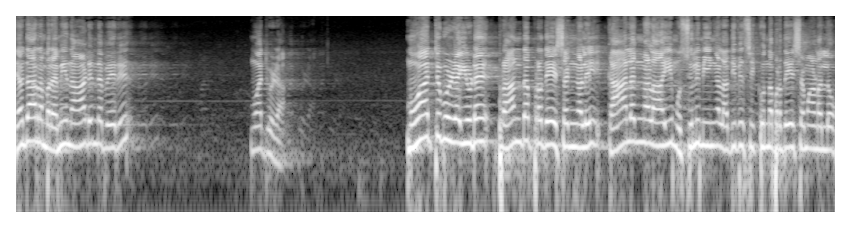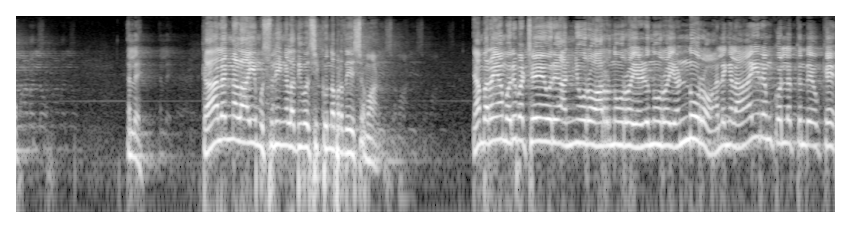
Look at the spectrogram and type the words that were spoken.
ഞാൻ ഉദാഹരണം പറയാം. ഈ നാടിന്റെ പേര് മൂവാറ്റുപുഴ. മൂവാറ്റുപുഴയുടെ പ്രാന്തപ്രദേശങ്ങളിൽ കാലങ്ങളായി മുസ്ലിമീങ്ങൾ അധിവസിക്കുന്ന പ്രദേശമാണല്ലോ. അല്ലേ? കാലങ്ങളായി മുസ്ലിങ്ങൾ അധിവസിക്കുന്ന പ്രദേശമാണ്. ഞാൻ പറയാം ഒരു പക്ഷേ ഒരു അഞ്ഞൂറോ അറുന്നൂറോ എഴുന്നൂറോ എണ്ണൂറോ അല്ലെങ്കിൽ ആയിരം കൊല്ലത്തിന്റെ ഒക്കെ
